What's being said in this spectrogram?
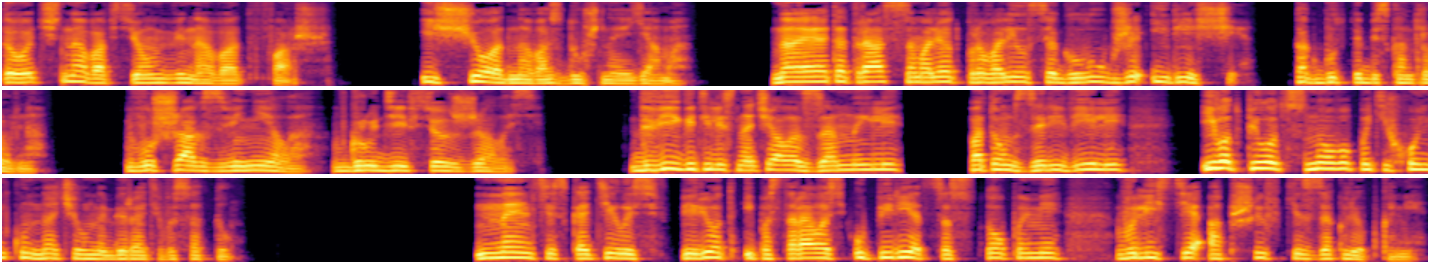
точно во всем виноват фарш. Еще одна воздушная яма. На этот раз самолет провалился глубже и резче, как будто бесконтрольно. В ушах звенело, в груди все сжалось. Двигатели сначала заныли, потом заревели, и вот пилот снова потихоньку начал набирать высоту. Нэнси скатилась вперед и постаралась упереться стопами в листья обшивки с заклепками.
